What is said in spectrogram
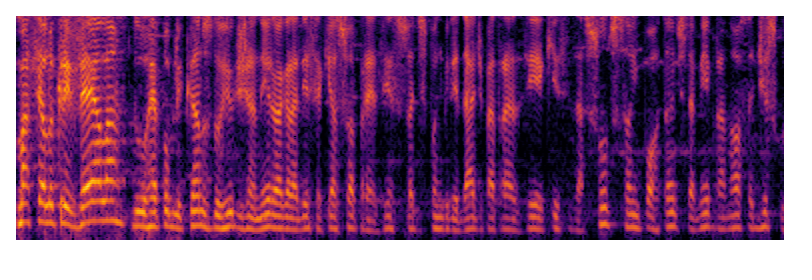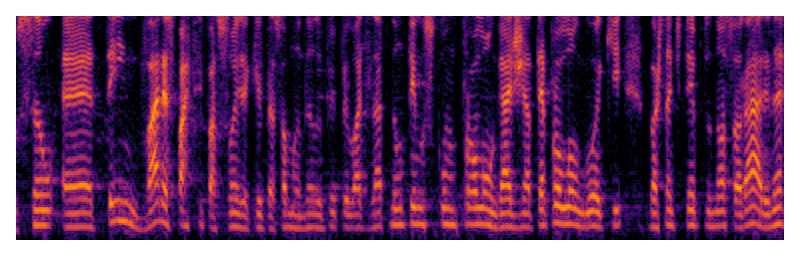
Marcelo Crivella, do Republicanos do Rio de Janeiro, eu agradeço aqui a sua presença, sua disponibilidade para trazer aqui esses assuntos, são importantes também para a nossa discussão. É, tem várias participações aqui, o pessoal mandando pelo WhatsApp, não temos como prolongar, a gente até prolongou aqui bastante tempo do nosso horário, né,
